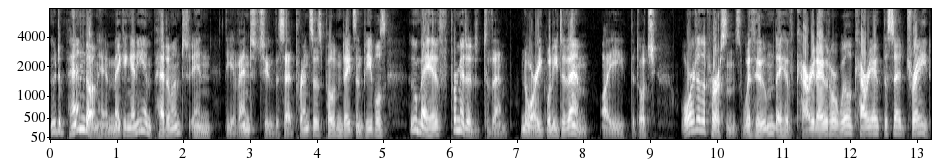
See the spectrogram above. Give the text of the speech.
who depend on him making any impediment in the event to the said princes, potentates, and peoples who may have permitted it to them, nor equally to them, i.e., the Dutch, or to the persons with whom they have carried out or will carry out the said trade.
